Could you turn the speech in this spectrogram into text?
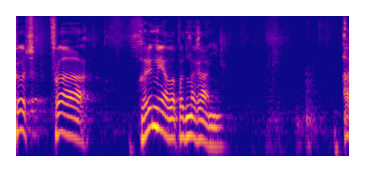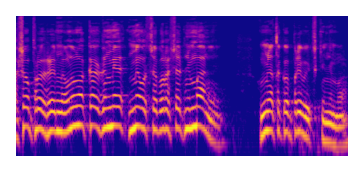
щось прогремело под ногами. А що прогремело? Ну, на кожну мелочь обращать внимание. У мене такої привички немає.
